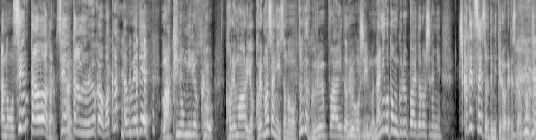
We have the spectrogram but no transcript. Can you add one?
あのセンターは分かる。センターの魅力は分かった上で、脇の魅力これもあるよ。これまさにそのとにかくグループアイドル推し、もう何事もグループアイドル推しで見地下鉄さえそれで見てるわけですから彼女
